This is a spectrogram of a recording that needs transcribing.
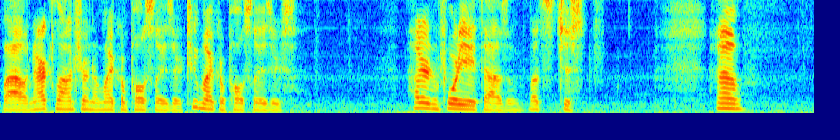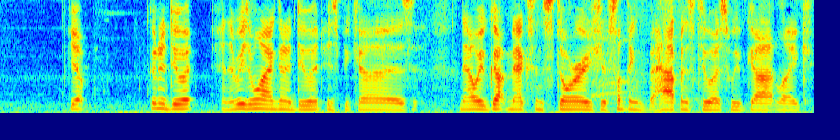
Wow, an arc launcher and a micro pulse laser. Two micro pulse lasers. 148,000. Let's just... Um, yep. Gonna do it. And the reason why I'm gonna do it is because now we've got mechs in storage. If something happens to us, we've got like...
